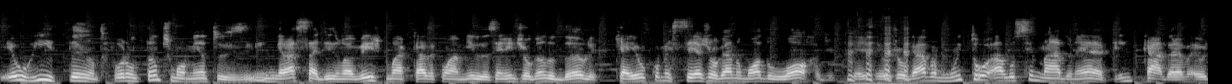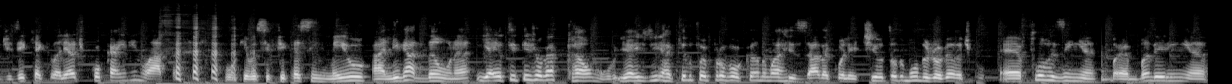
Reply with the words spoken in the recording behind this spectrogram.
eu ri tanto, foram tantos momentos engraçadíssimos. Uma vez numa casa com amigos, assim, a gente jogando Double, que aí eu comecei a jogar no modo Lord, eu jogava muito alucinado, né, brincado, eu dizia que aquilo ali era de cocaína em lata, porque você fica assim, meio ah, ligadão, né, e aí eu tentei jogar calmo, e aí aquilo foi provocando uma risada coletiva, todo mundo jogando, tipo, é, florzinha, é, bandeirinha,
